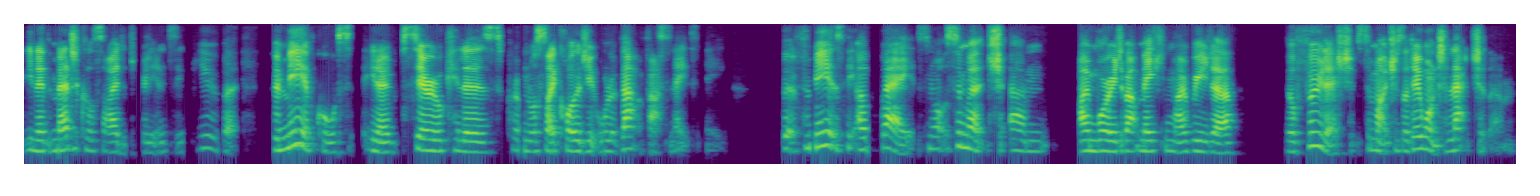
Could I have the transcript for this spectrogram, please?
you know, the medical side is really interesting for you, but for me, of course, you know, serial killers, criminal psychology, all of that fascinates me. But for me, it's the other way. It's not so much um, I'm worried about making my reader feel foolish so much as I don't want to lecture them.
